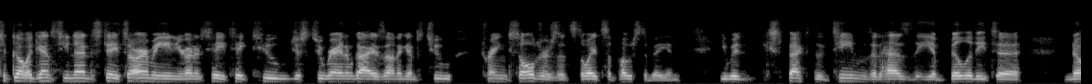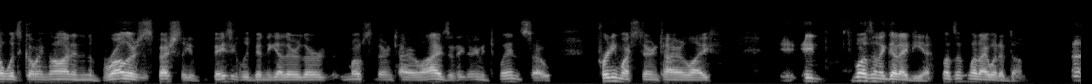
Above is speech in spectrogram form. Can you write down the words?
to go against the United States Army and you're going to say take two just two random guys on against two trained soldiers. That's the way it's supposed to be, and you would expect the team that has the ability to know what's going on, and the brothers especially have basically been together their most of their entire lives. I think they're even twins, so pretty much their entire life. It, it wasn't a good idea. wasn't what I would have done. Uh,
